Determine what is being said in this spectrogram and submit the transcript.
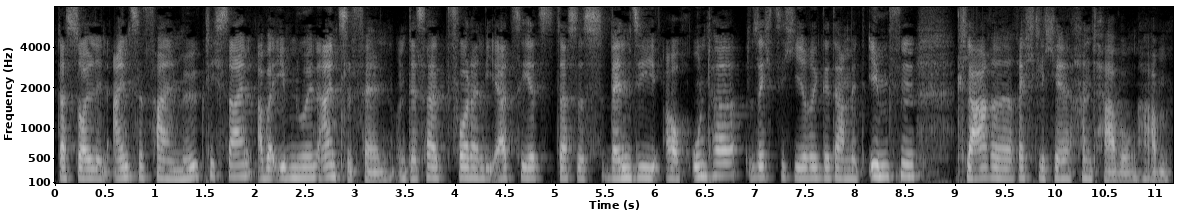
Das soll in Einzelfällen möglich sein, aber eben nur in Einzelfällen. Und deshalb fordern die Ärzte jetzt, dass es, wenn sie auch unter 60-Jährige damit impfen, klare rechtliche Handhabung haben.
